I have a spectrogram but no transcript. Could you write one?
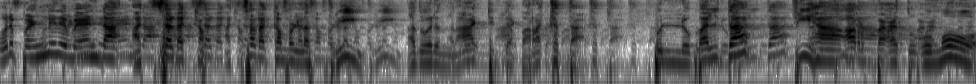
ഒരു പെണ്ണിന് വേണ്ട അച്ചടക്കം അച്ചടക്കമുള്ള സ്ത്രീ അതൊരു ഒരു നാട്ടിന്റെ പറക്കത്ത ബൽദ ഫിഹാ അർബഅതു ഉമൂർ.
